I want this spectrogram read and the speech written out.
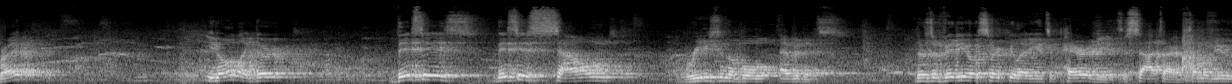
Right? You know, like there this is this is sound reasonable evidence. There's a video circulating, it's a parody, it's a satire. Some of you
